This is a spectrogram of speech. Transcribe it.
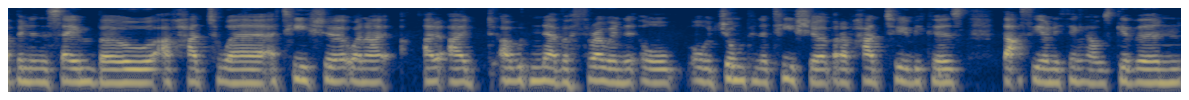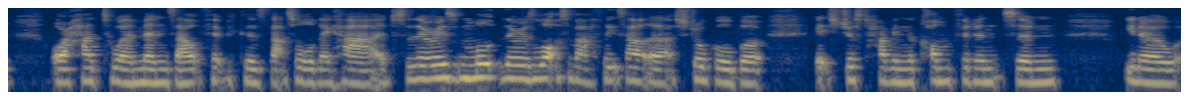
I've been in the same boat. I've had to wear a t-shirt when I, I, I, I would never throw in it or, or jump in a t-shirt, but I've had to because that's the only thing I was given, or I had to wear men's outfit because that's all they had. So there is there is lots of athletes out there that struggle, but it's just having the confidence and you know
